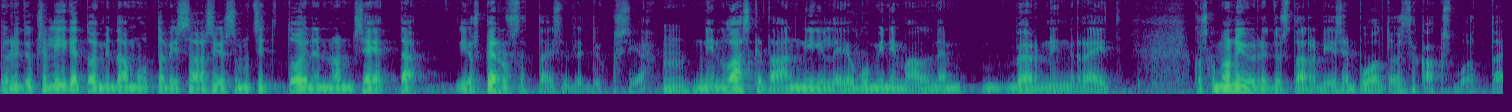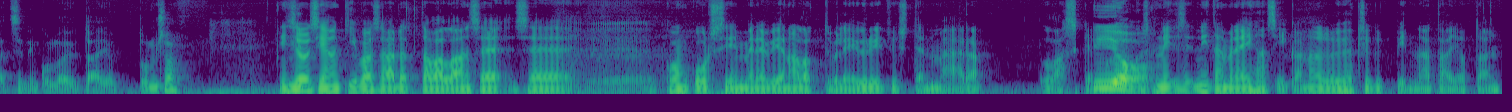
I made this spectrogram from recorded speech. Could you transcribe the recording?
yrityksen liiketoimintaa muuttavissa asioissa, mutta sitten toinen on se, että jos perustettaisiin yrityksiä, mm. niin lasketaan niille joku minimaalinen burning rate, koska moni yritys tarvii sen puolitoista kaksi vuotta, että se niin kuin löytää juttunsa. Niin se olisi ihan kiva saada tavallaan se, se konkurssiin menevien aloittavien yritysten määrä laskemaan, Joo. koska ni, niitä menee ihan sikana, 90 pinnaa tai jotain.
